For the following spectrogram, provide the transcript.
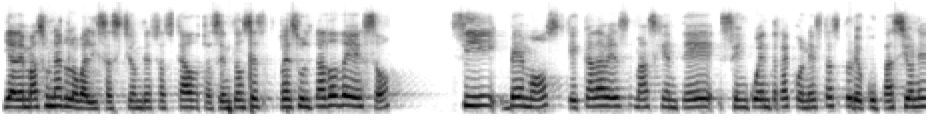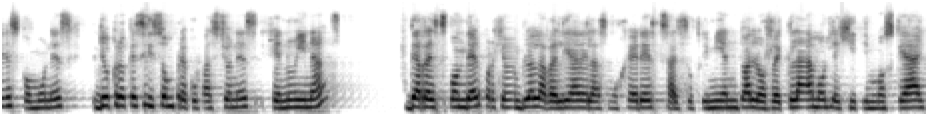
y además una globalización de esas causas. Entonces, resultado de eso, sí vemos que cada vez más gente se encuentra con estas preocupaciones comunes. Yo creo que sí son preocupaciones genuinas de responder, por ejemplo, a la realidad de las mujeres, al sufrimiento, a los reclamos legítimos que hay.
